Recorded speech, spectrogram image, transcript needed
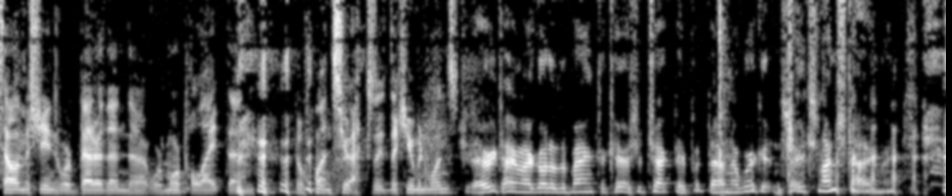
teller machines were better than the, were more polite than the ones who actually, the human ones. Every time I go to the bank to cash a check, they put down the wicket and say it's lunchtime.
